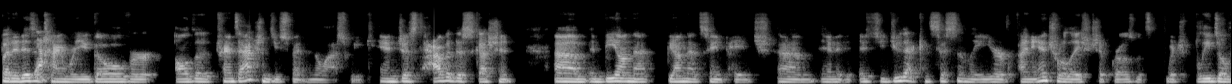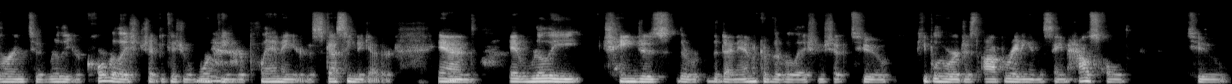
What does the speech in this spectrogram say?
but it is yeah. a time where you go over all the transactions you spent in the last week and just have a discussion um, and be on that be on that same page. Um, and it, as you do that consistently, your financial relationship grows, which which bleeds over into really your core relationship because you're working, yeah. you're planning, you're discussing together, and it really changes the the dynamic of the relationship to people who are just operating in the same household to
